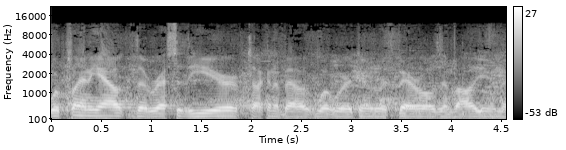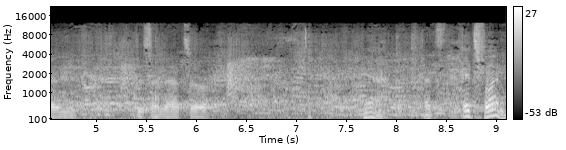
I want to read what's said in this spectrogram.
we're planning out the rest of the year, talking about what we're doing with barrels and volume and this and that. So Yeah. That's It's fun.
